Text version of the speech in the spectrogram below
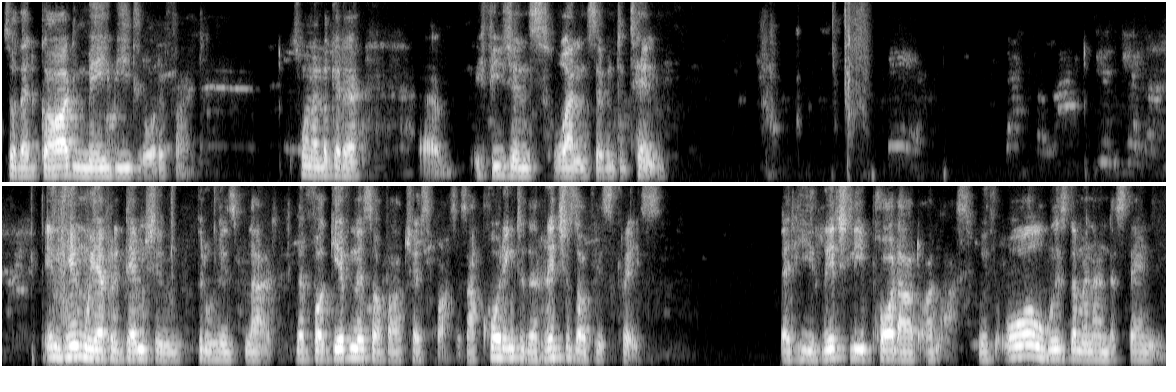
so that God may be glorified. I Just want to look at a, uh, Ephesians 1 7 to 10. In him we have redemption through his blood, the forgiveness of our trespasses, according to the riches of his grace, that he richly poured out on us with all wisdom and understanding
